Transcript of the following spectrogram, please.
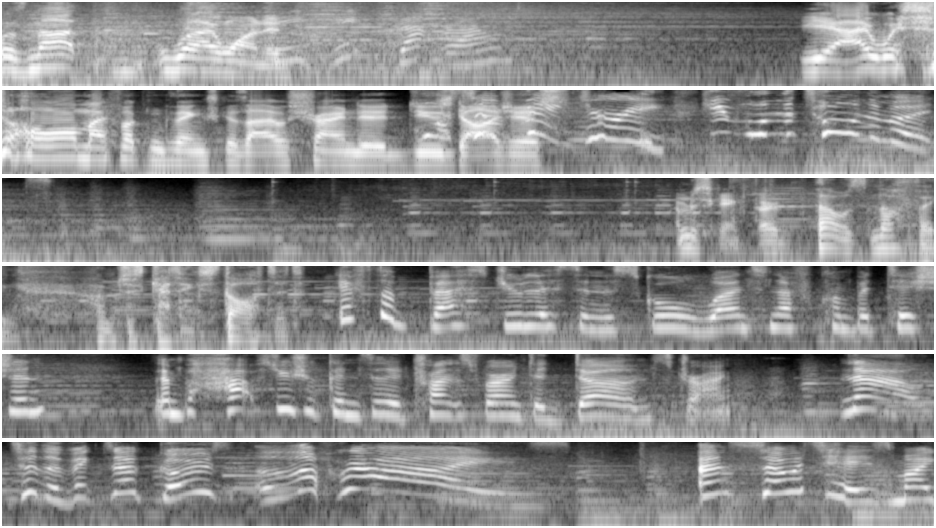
Was not what I wanted. That round. Yeah, I wasted all my fucking things because I was trying to do What dodges. a victory! You've won the tournament! I'm just getting started. That was nothing. I'm just getting started. If the best duelists in the school weren't enough competition, then perhaps you should consider transferring to Durmstrang. Now, to the victor goes the prize! And so it is my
